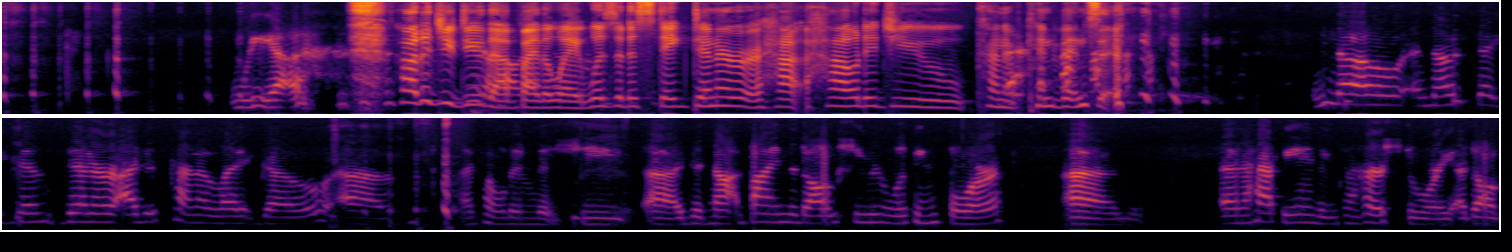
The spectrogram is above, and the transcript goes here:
we, uh, How did you do You that, by that the way? Was it a steak dinner or how, how did you kind of convince it? no, no steak din- dinner. I just kind of let it go. Um, I told him that she uh, did not find the dog she was looking for. Um, and a happy ending to her story. A dog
